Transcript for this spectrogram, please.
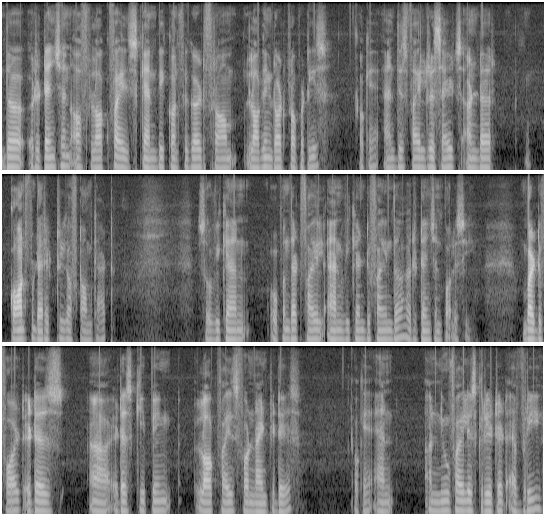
The retention of log files can be configured from logging.properties okay and this file resides under conf directory of tomcat so we can open that file and we can define the retention policy by default it is uh, it is keeping log files for 90 days okay and a new file is created every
